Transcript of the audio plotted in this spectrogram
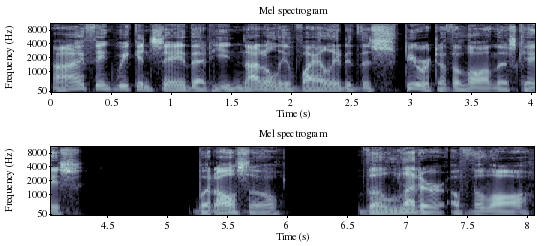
I think we can say that he not only violated the spirit of the law in this case, but also the letter of the law.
